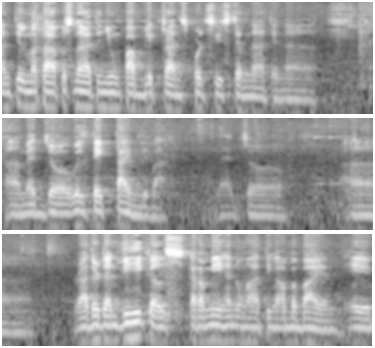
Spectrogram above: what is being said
until matapos natin yung public transport system natin na uh, medyo will take time, di ba? Medyo, uh, rather than vehicles, karamihan ng ating kababayan, eh,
